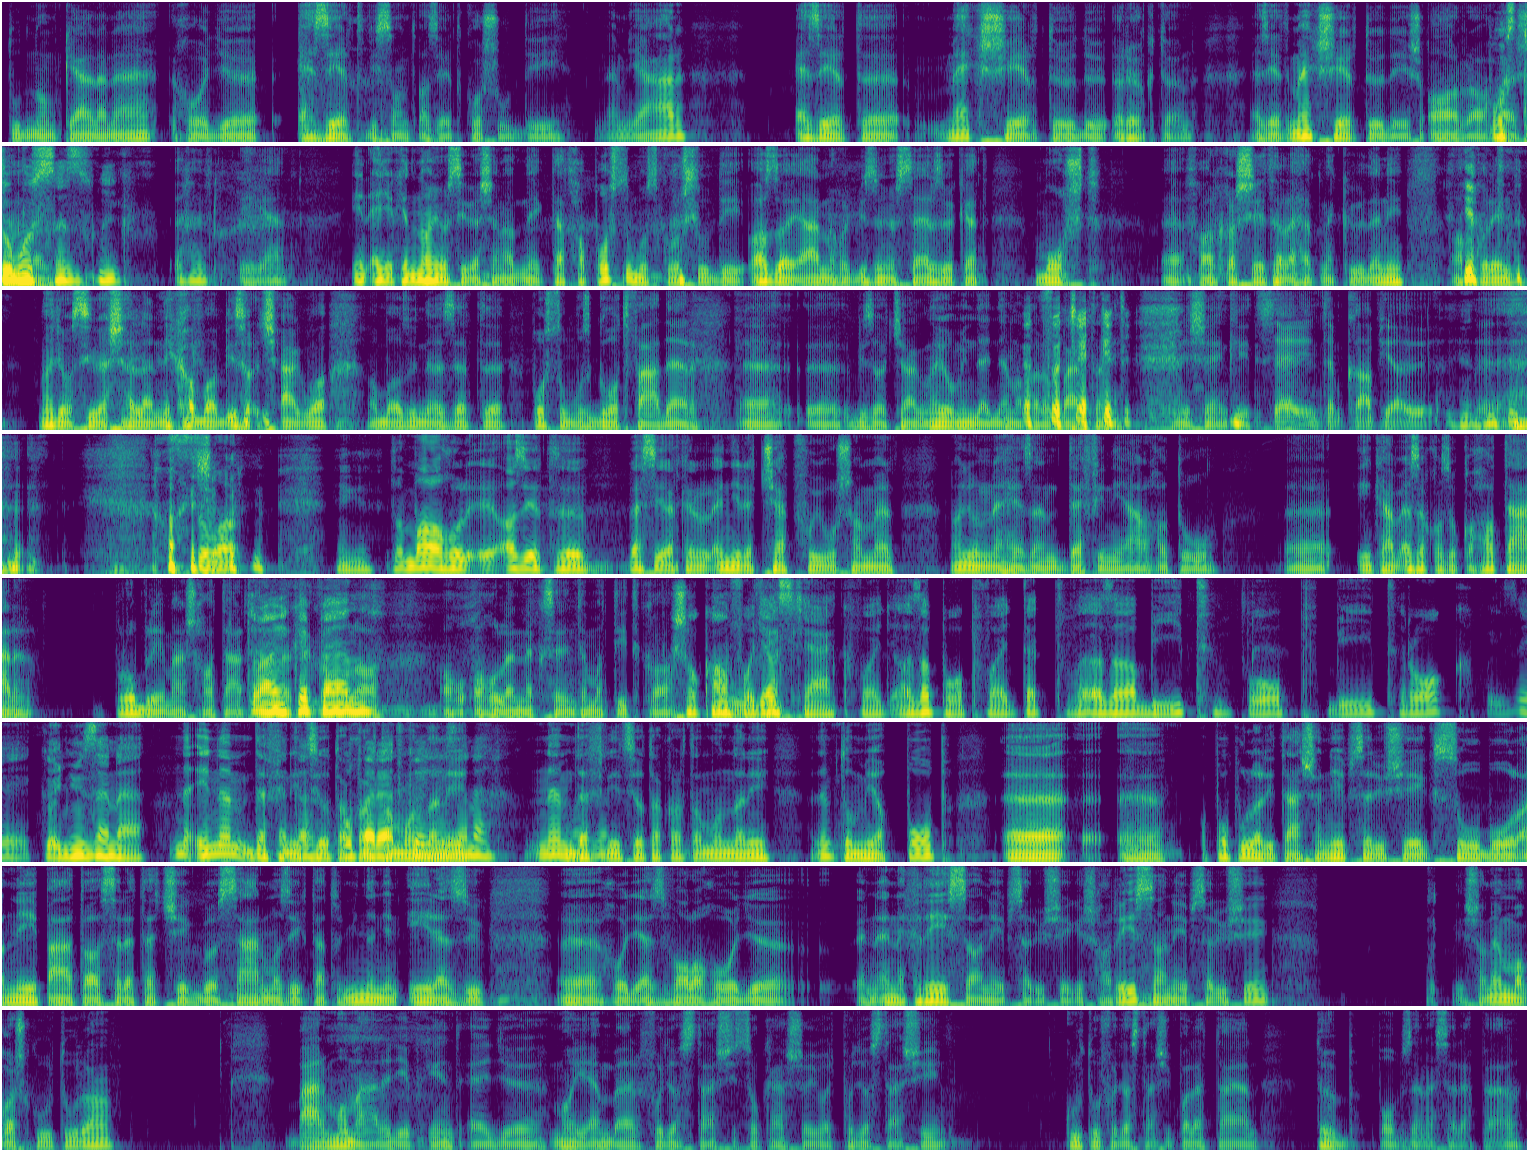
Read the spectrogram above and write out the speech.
tudnom kellene, hogy ezért viszont azért Kossuth nem jár, ezért megsértődő rögtön, ezért megsértődés arra... Posztumusz, ez még... Igen. Én egyébként nagyon szívesen adnék. Tehát ha Postumus Kossuth azzal járna, hogy bizonyos szerzőket most eh, farkasséte lehetne küldeni, akkor én nagyon szívesen lennék abban a bizottságban, abban az úgynevezett eh, Postumus Godfather eh, bizottság. Na jó, mindegy, nem akarok bártani. Én senkit. Szerintem kapja ő. szóval, Igen. valahol azért beszélek erről ennyire cseppfolyósan, mert nagyon nehezen definiálható inkább ezek azok a határ, problémás határterületek, ahol, a, ahol, ahol ennek szerintem a titka. Sokan húzik. fogyasztják, vagy az a pop, vagy tehát az a beat, pop, beat, rock, izé, könnyű zene? Ne, én nem definíciót tehát akartam mondani. Zene? Nem vagy definíciót akartam mondani, nem tudom mi a pop, a popularitás, a népszerűség szóból, a nép által szeretettségből származik, tehát hogy mindannyian érezzük, hogy ez valahogy ennek része a népszerűség. És ha része a népszerűség, és ha nem magas kultúra, bár ma már egyébként egy mai ember fogyasztási szokásai, vagy fogyasztási, kultúrfogyasztási palettáján több popzene szerepel,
